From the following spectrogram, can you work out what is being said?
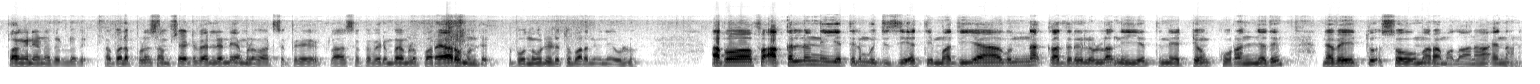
അപ്പോൾ അങ്ങനെയാണ് അതുള്ളത്. അപ്പോൾ പലപ്പോഴും സംശയമായിട്ട് വരലുണ്ട്. നമ്മൾ വാട്സപ്പിൽ ക്ലാസ്സൊക്കെ വരുമ്പോൾ നമ്മൾ പറയാറുമുണ്ട്. അപ്പോൾ ഒന്നുകൂടി എടുത്ത് പറഞ്ഞേ ഉള്ളൂ. അപ്പോൾ അക്കല്ലു നെയ്യത്തിൽ മുജിസിയത്തി മതിയാകുന്ന കതിറിലുള്ള നെയ്യത്തിന് ഏറ്റവും കുറഞ്ഞത് നവൈത്തു സൗമ റമദാന എന്നാണ്.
